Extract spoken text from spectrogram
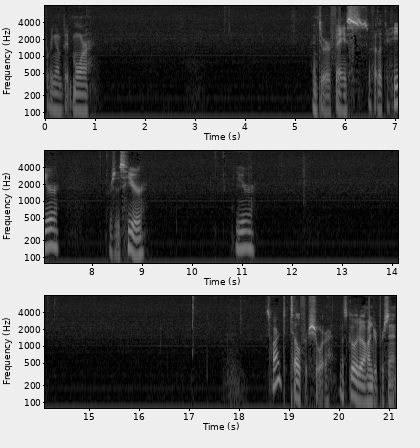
bring a bit more into her face. So if I look at here versus here, here, hard to tell for sure. Let's go to 100%.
